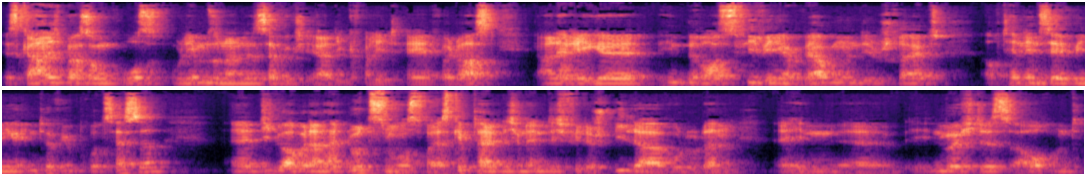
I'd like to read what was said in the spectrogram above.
ist gar nicht mal so ein großes Problem, sondern das ist ja wirklich eher die Qualität, weil du hast in aller Regel hinten raus viel weniger Bewerbungen, die du schreibst, auch tendenziell weniger Interviewprozesse äh, die du aber dann halt nutzen musst, weil es gibt halt nicht unendlich viele Spieler, wo du dann äh, hin, äh, hin möchtest auch und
